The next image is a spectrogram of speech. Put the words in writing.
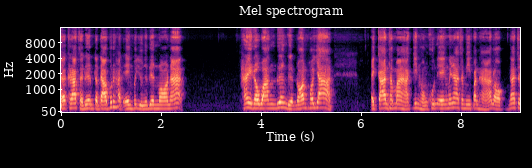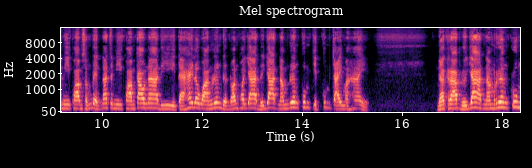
นะครับแต่เดือนแต่ดาวพฤหัสเองไปอยู่ในเดือนมอนะ ให้ระวังเรื่องเดือดร้อนเพราะญาติไอการทำมาหากินของคุณเองไม่น่าจะมีปัญหาหรอก น่าจะมีความสำเร็จ น่าจะมีความก้าวหน้าดี แต่ให้ระวังเรื่องเดือดร้อนเพราะญาติ หรือญาตินำเรื่องกุ้มจิตกุ้มใจมาให้นะครับ หรือญาตินำเรื่องกลุ้ม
